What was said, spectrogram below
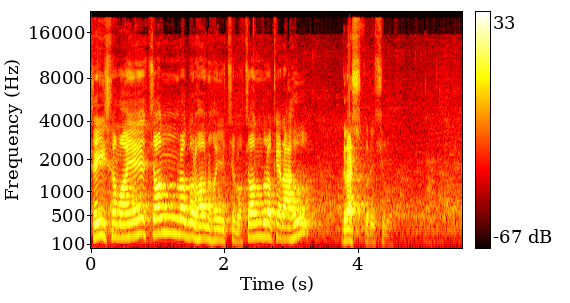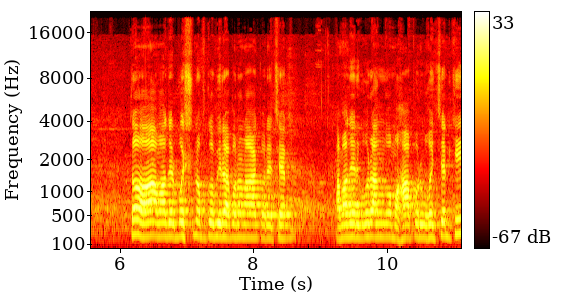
সেই সময়ে চন্দ্রগ্রহণ হয়েছিল। চন্দ্রকে রাহু গ্রাস করেছিল। তো আমাদের বৈষ্ণব কবিরা বর্ণনা করেছেন, আমাদের গৌরাঙ্গ মহাপ্রভু হয়েছেন কি?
